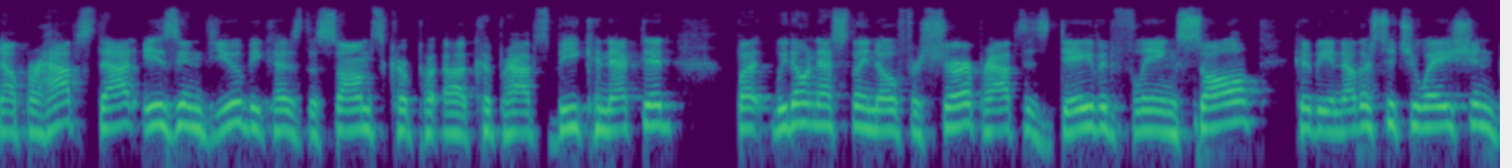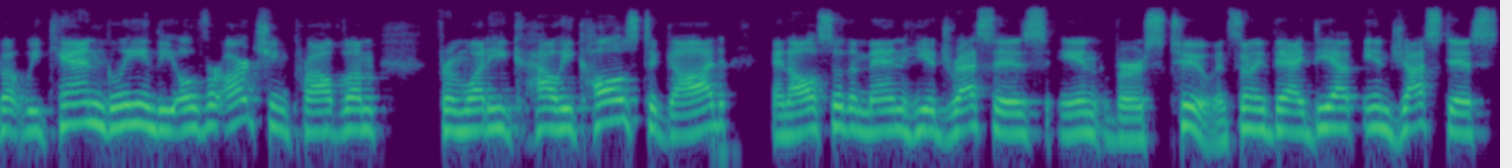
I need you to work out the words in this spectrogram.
Now, perhaps that is in view because the Psalms could, uh, could perhaps be connected but we don't necessarily know for sure. Perhaps it's David fleeing Saul, could be another situation, but we can glean the overarching problem from what he how he calls to God and also the men he addresses in verse 2. And certainly the idea of injustice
